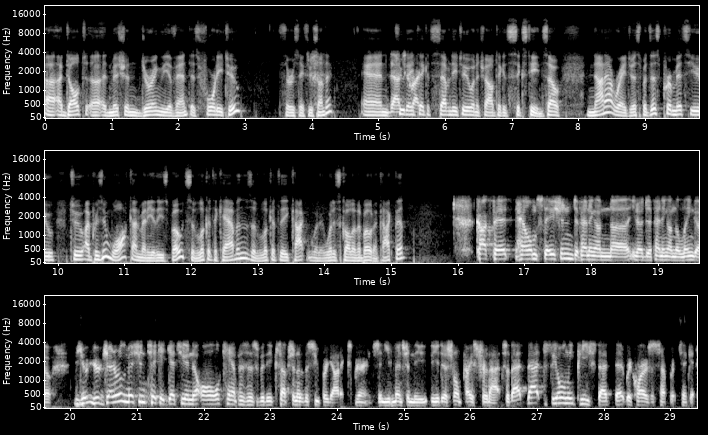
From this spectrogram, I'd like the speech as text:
Uh, adult uh, admission during the event is 42 Thursday through Sunday and That's two day correct. tickets 72 and a child ticket 16 so not outrageous but this permits you to i presume walk on many of these boats and look at the cabins and look at the cock what is called in a boat a cockpit cockpit, helm station, depending on uh, you know depending on the lingo. Your, your general admission ticket gets you into all campuses with the exception of the super yacht experience, and you mentioned the, the additional price for that. So that that's the only piece that that requires a separate ticket.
